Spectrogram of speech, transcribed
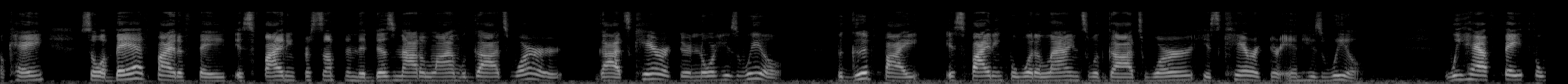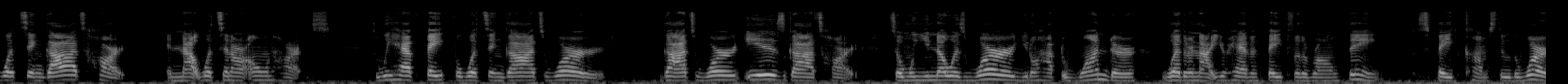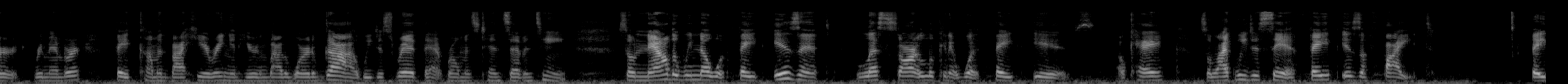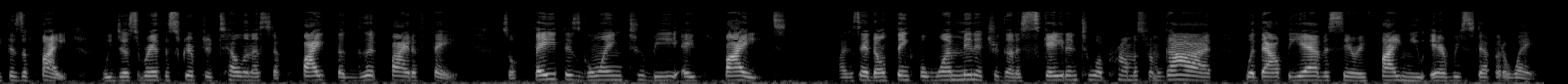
Okay? So, a bad fight of faith is fighting for something that does not align with God's word, God's character, nor his will. The good fight is fighting for what aligns with God's word, his character, and his will. We have faith for what's in God's heart and not what's in our own hearts. So we have faith for what's in God's word. God's word is God's heart. So when you know his word, you don't have to wonder whether or not you're having faith for the wrong thing. Because faith comes through the word. Remember, faith cometh by hearing and hearing by the word of God. We just read that, Romans 10 17. So now that we know what faith isn't, let's start looking at what faith is. Okay? So, like we just said, faith is a fight. Faith is a fight. We just read the scripture telling us to fight the good fight of faith. So faith is going to be a fight. Like I said, don't think for one minute you're going to skate into a promise from God without the adversary fighting you every step of the way.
